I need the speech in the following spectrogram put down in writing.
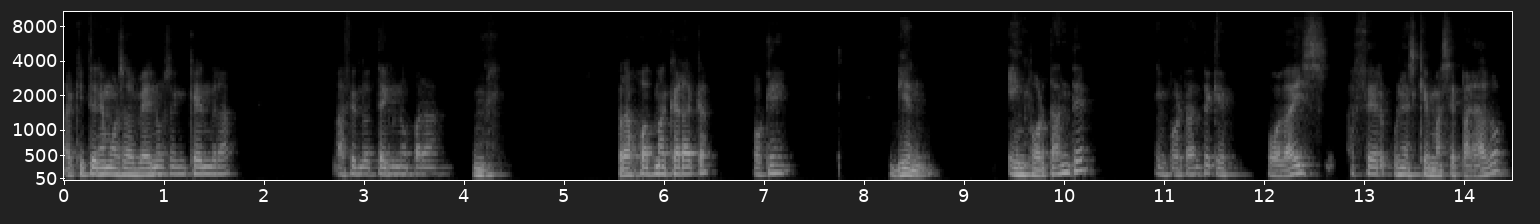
Aquí tenemos a Venus en Kendra haciendo tecno para Rahu Atma Karaka. Ok. Bien. Importante importante que podáis hacer un esquema separado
